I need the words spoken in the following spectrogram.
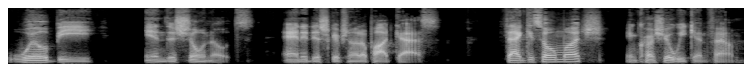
will be in the show notes and the description of the podcast. Thank you so much and crush your weekend, fam.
